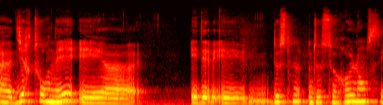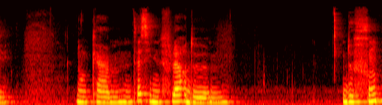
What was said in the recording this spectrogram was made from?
euh, d'y retourner et, euh, de, se, relancer. Donc ça, c'est une fleur de, fond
